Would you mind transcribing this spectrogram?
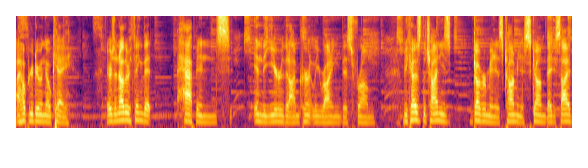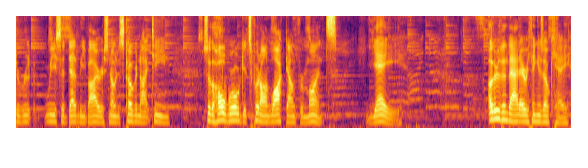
I hope you're doing okay. There's another thing that happens in the year that I'm currently writing this from. Because the Chinese government is communist scum, they decided to re- release a deadly virus known as COVID 19. So the whole world gets put on lockdown for months. Yay. Other than that, everything is okay.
